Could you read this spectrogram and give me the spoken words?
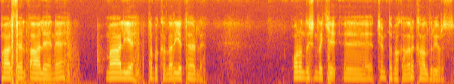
Parsel ALN, Maliye tabakaları yeterli. Onun dışındaki eee, tüm tabakaları kaldırıyoruz.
